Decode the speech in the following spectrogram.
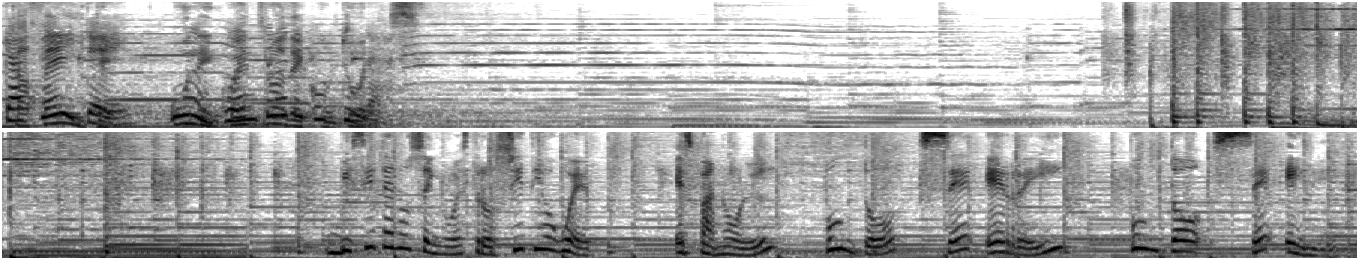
Café y Té, un encuentro de culturas. Visítenos en nuestro sitio web espanol.cri.cn.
